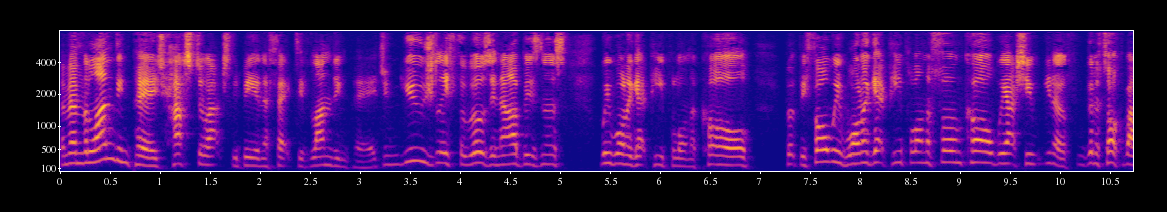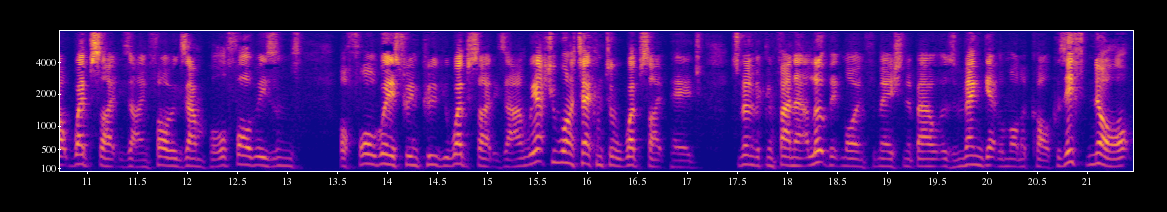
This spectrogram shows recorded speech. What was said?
And then the landing page has to actually be an effective landing page. And usually for us in our business, we want to get people on a call. But before we want to get people on a phone call, we actually, you know, we're going to talk about website design, for example, four reasons or four ways to improve your website design. We actually want to take them to a website page so then we can find out a little bit more information about us and then get them on a call. Because if not,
